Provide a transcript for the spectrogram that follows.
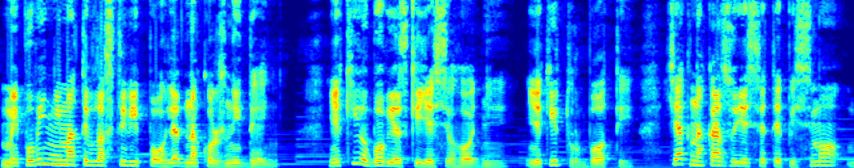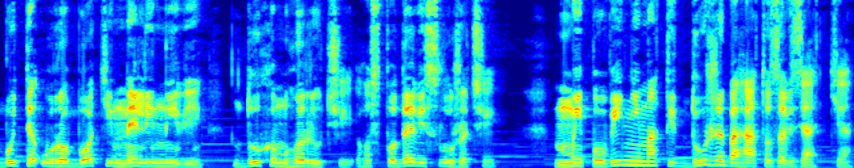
Ми повинні мати властивий погляд на кожний день. Які обов'язки є сьогодні, які турботи, як наказує святе письмо, будьте у роботі не ліниві, духом горючі, Господеві служачі. Ми повинні мати дуже багато завзяття.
